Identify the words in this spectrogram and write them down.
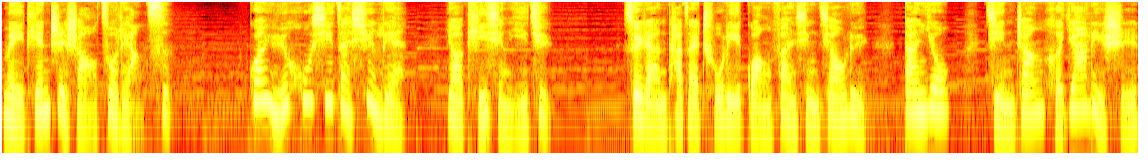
每天至少做两次。关于呼吸在训练，要提醒一句：虽然他在处理广泛性焦虑。担忧、紧张和压力时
